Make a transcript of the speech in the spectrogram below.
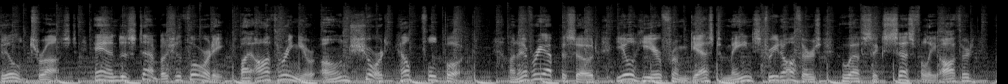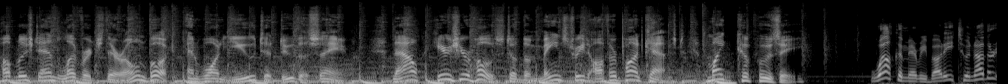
build trust, and establish authority by authoring your own short, helpful book. On every episode, you'll hear from guest Main Street authors who have successfully authored, published, and leveraged their own book and want you to do the same. Now, here's your host of the Main Street Author Podcast, Mike Capuzzi. Welcome, everybody, to another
